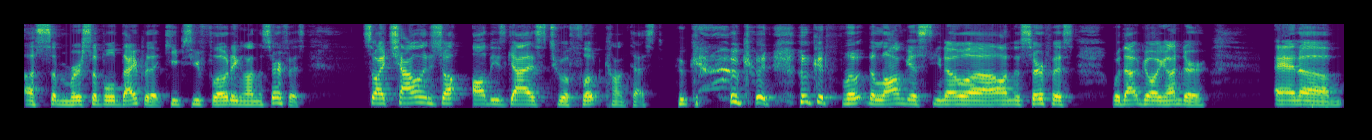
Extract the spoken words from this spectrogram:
a submersible diaper that keeps you floating on the surface. So I challenged all, all these guys to a float contest. Who who could who could float the longest, you know, uh, on the surface without going under? And um,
